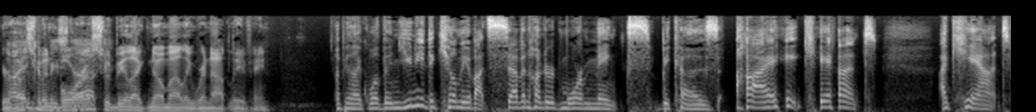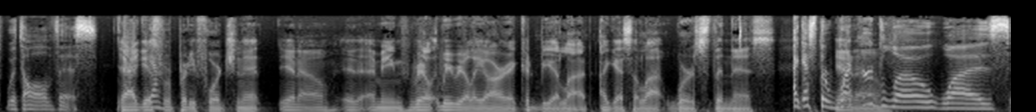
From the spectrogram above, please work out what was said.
your Oh, husband Boris stuck. would be like, "No, Molly, we're not leaving." I'd be like, well, then you need to kill me about 700 more minks because I can't, I can't with all of this. Yeah, I guess Yeah. we're pretty fortunate. You know, it, I mean, really, we really are. It could be a lot, I guess, a lot worse than this. I guess the record know. low was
